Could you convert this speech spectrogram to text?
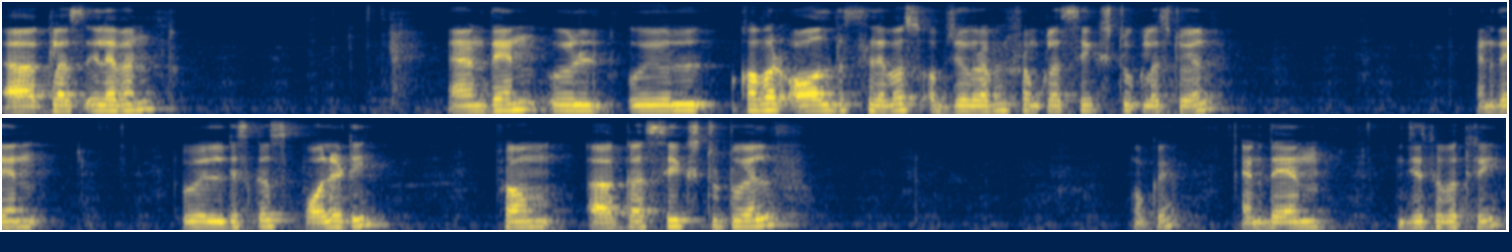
uh, class 11 and then we will we will cover all the syllabus of geography from class 6 to class 12 and then we will discuss polity from uh, class 6 to 12 okay. And then GS paper 3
